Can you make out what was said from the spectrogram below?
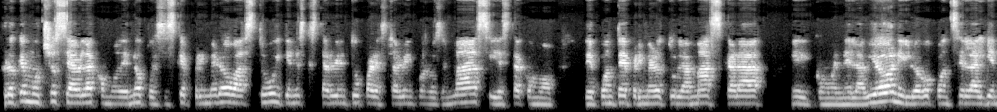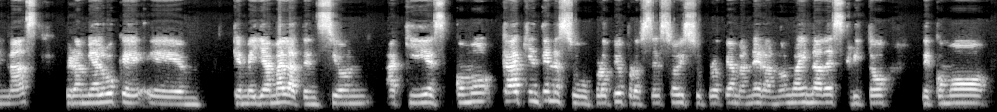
creo que mucho se habla como de, no, pues es que primero vas tú y tienes que estar bien tú para estar bien con los demás y está como de ponte primero tú la máscara eh, como en el avión y luego pónsela a alguien más, pero a mí algo que, eh, que me llama la atención aquí es cómo cada quien tiene su propio proceso y su propia manera, ¿no? No hay nada escrito de cómo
